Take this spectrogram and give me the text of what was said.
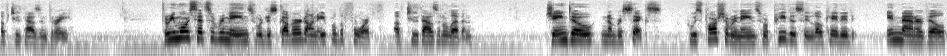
of 2003. Three more sets of remains were discovered on April the 4th of 2011. Jane Doe number 6 whose partial remains were previously located in Manorville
